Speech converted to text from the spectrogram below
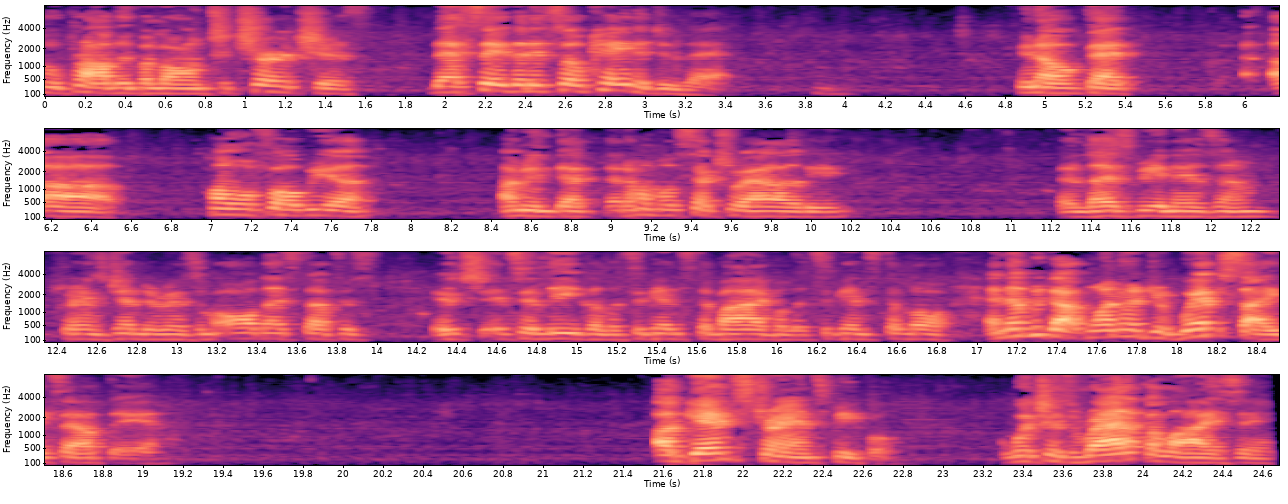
who probably belong to churches that say that it's okay to do that. You know that uh, homophobia. I mean that that homosexuality and lesbianism, transgenderism, all that stuff is it's, it's illegal. It's against the Bible. It's against the law. And then we got 100 websites out there against trans people, which is radicalizing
